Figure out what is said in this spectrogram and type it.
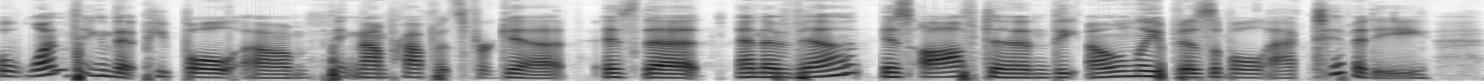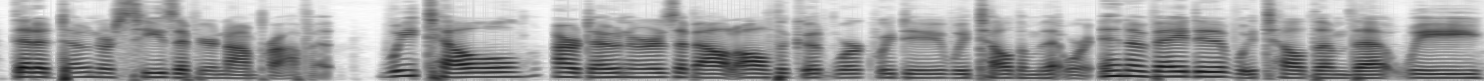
Well, one thing that people um, think nonprofits forget is that an event is often the only visible activity that a donor sees of your nonprofit. We tell our donors about all the good work we do. We tell them that we're innovative. We tell them that we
